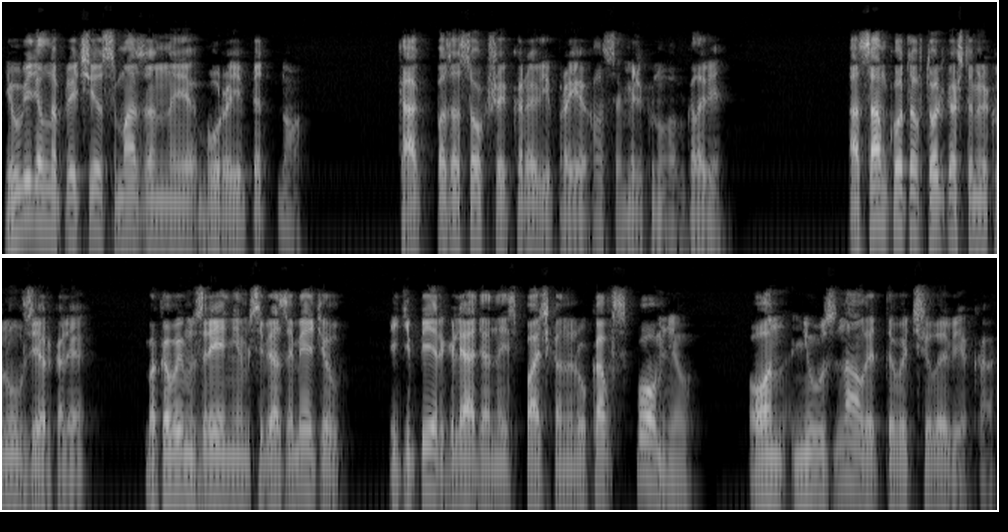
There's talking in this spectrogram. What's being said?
и увидел на плече смазанное бурое пятно. Как по засохшей крови проехался, мелькнуло в голове. а сам Котов только что мелькнул в зеркале. Боковым зрением себя заметил и теперь, глядя на испачканный рукав, вспомнил. Он не узнал этого человека.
